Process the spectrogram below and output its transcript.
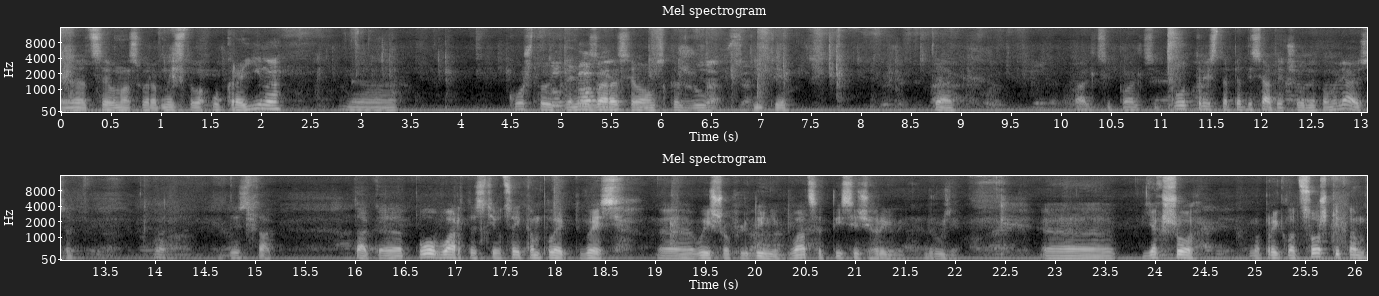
Е, Це у нас виробництво Україна. Е, Коштують вони зараз, я вам скажу, скільки. Так. Пальці, пальці. По 350, якщо не помиляюся. Ну, десь так. Так, е, по вартості цей комплект весь е, вийшов людині в 20 тисяч гривень, друзі. Е, Якщо, наприклад, сошки там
